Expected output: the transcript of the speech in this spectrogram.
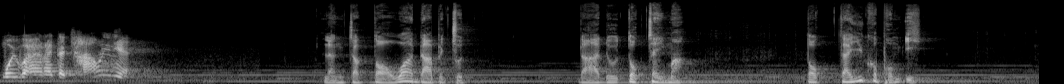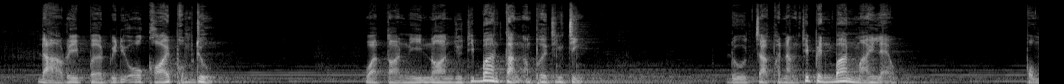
โวยวายอะไรแต่เช้านี่เนี่ย หลังจากต่อว่าดาเป็นจุด ดาดูตกใจมาก ตกใจยิ่งกว่าผมอีก ดารีบเปิดวิดีโอคอลให้ผมดู ว่าตอนนี้นอนอยู่ที่บ้านต่างอำเภอจริง ๆ ดูจากผนังที่เป็นบ้านไม้แล้ว ผม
